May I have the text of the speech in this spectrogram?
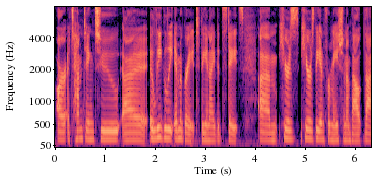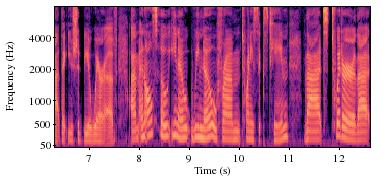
are attempting to uh, illegally immigrate to the United States. Um, here's here's the information about that that you should be aware of. Um, and also, you know, we know from 2016 that Twitter, that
